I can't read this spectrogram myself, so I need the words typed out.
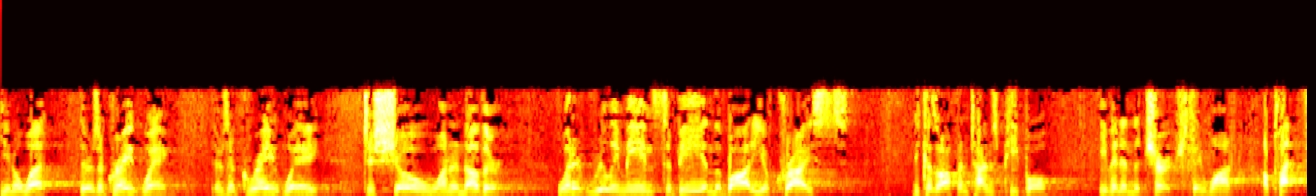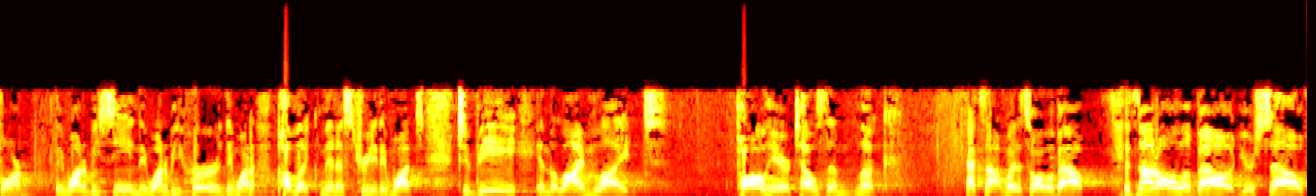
you know what, there's a great way. There's a great way to show one another what it really means to be in the body of Christ. Because oftentimes people, even in the church, they want a platform. They want to be seen. They want to be heard. They want a public ministry. They want to be in the limelight. Paul here tells them, look, that's not what it's all about. It's not all about yourself.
